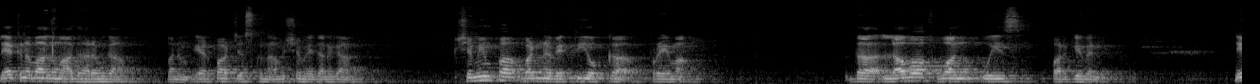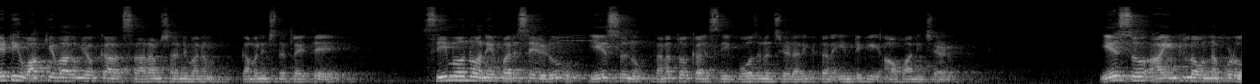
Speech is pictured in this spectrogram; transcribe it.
లేఖన భాగం ఆధారంగా మనం ఏర్పాటు చేసుకున్న అంశం ఏదనగా క్షమింపబడిన వ్యక్తి యొక్క ప్రేమ. The love of one who forgiven నేటి వాక్య భాగం యొక్క సారాంశాన్ని మనం గమనించినట్లయితే సీమోను అనే పరిసేయుడు యేసును తనతో కలిసి భోజనం చేయడానికి తన ఇంటికి ఆహ్వానించాడు. యేసు ఆ ఇంటిలో ఉన్నప్పుడు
